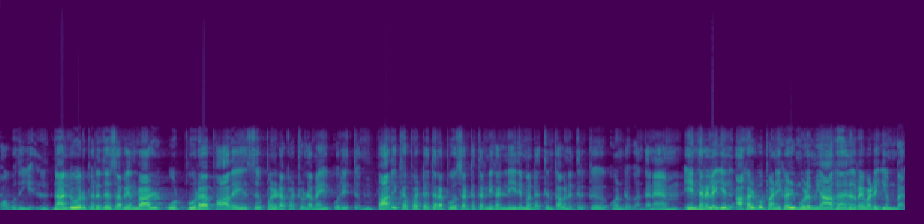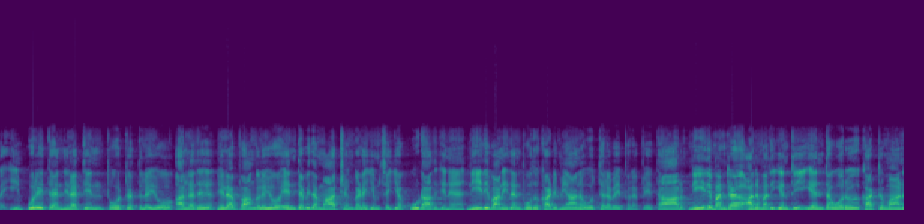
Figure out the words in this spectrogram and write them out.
பகுதியில் நல்லூர் பிரதேச சபையினரால் உட்புற பாதை செப்பனிடப்பட்டுள்ளமை குறித்தும் பாதிக்கப்பட்ட தரப்பு சட்டத்தரணிகள் நீதிமன்றத்தின் கவனத்திற்கு கொண்டு வந்தன. இந்த நிலையில் அகழ்வு பணிகள் முழுமையாக நிறைவடையும் வரை குறித்த நிலத்தின் தோற்றத்திலேயோ அல்லது நிலப்பாங்கிலேயோ எந்தவித மாற்றங்களையும் செய்யக்கூடாது என நீதிவான் இதன்போது கடுமையான உத்தரவை பிறப்பித்தார். நீதிமன்ற அனுமதியின்றி எந்த ஒரு கட்டுமான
